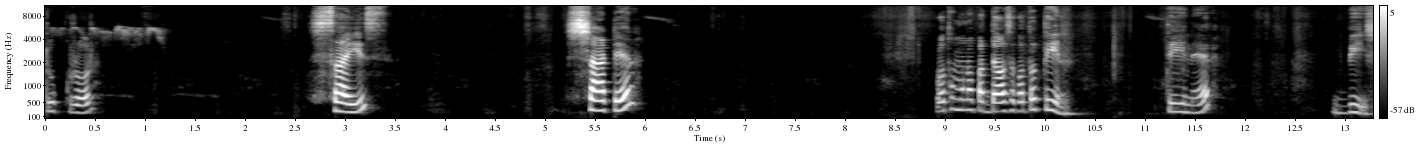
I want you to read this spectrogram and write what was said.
টুকরোর সাইজ ষাটের। প্রথম অনুপাত দেওয়া আছে কত? তিন। তিনের বিশ।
